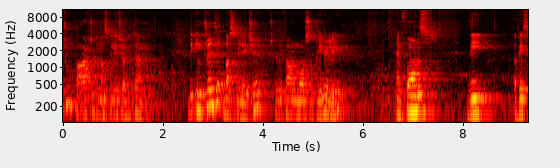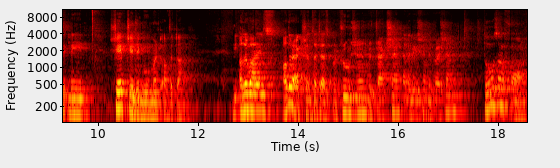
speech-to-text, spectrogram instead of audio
two parts to the musculature of the tongue. The intrinsic musculature, which can be found more superiorly, and forms the uh, basically shape-changing movement of the tongue. The otherwise, other actions such as protrusion, retraction, elevation, depression, those are formed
